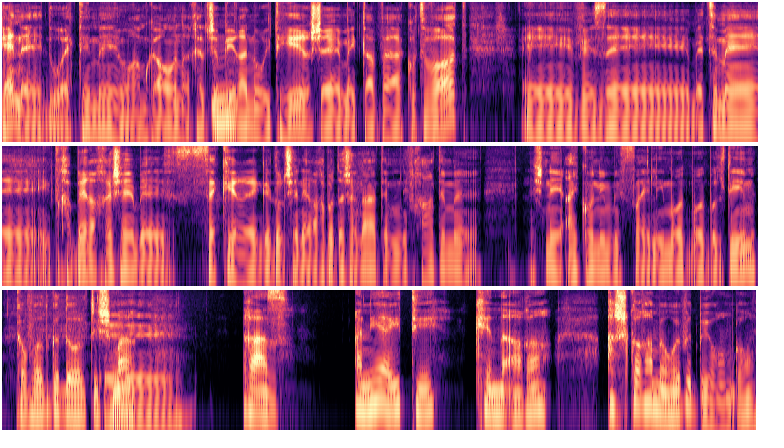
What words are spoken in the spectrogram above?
כן, אה, דואט עם אה, יורם גאון, רחל שפירא, נורית הירש, אה, מיטב הכותבות, אה, וזה בעצם אה, התחבר אחרי שבסקר אה, גדול שנערך באותה שנה, אתם נבחרתם אה, לשני אייקונים ישראלים מאוד מאוד בולטים. כבוד גדול, תשמע. אה, רז, אני הייתי כנערה אשכרה מאוהבת ביורם גאון.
